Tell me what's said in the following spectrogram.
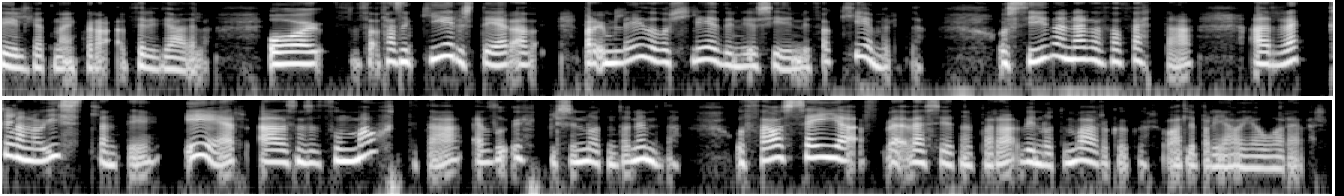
til hérna einhverja þriði aðila. Og það, sem gerist er að bara um leiðað og hliðinni í síðinni þá kemur þetta og síðan er það þá þetta að reglan á Íslandi er að sagt, þú mátt þetta ef þú upplýsir notendan um það. Og þá segja vefsíðunar bara við notum varakökur. Og allir bara já, já, whatever.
